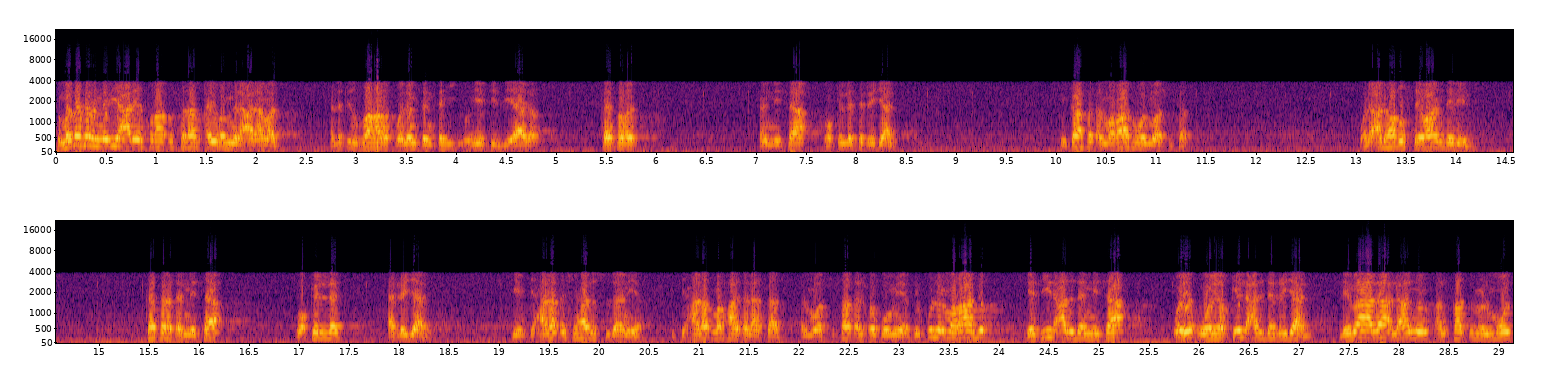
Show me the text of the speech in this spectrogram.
ثم ذكر النبي عليه الصلاة والسلام أيضا من العلامات التي ظهرت ولم تنتهي وهي في زيادة كثرة النساء وقلة الرجال في كافة المرافق والمؤسسات. ولعل هذا الصيوان دليل. كثرة النساء وقلة الرجال. في امتحانات الشهادة السودانية امتحانات مرحلة الأساس المؤسسات الحكومية في كل المرافق يزيد عدد النساء ويقل عدد الرجال. لماذا؟ لأن القتل والموت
